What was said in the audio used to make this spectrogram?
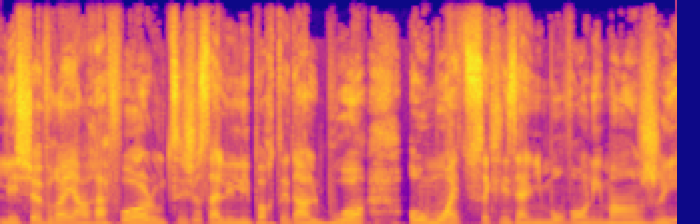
les chevreuils en raffole, ou tu sais, juste aller les porter dans le bois. Au moins, tu sais que les animaux vont les manger.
